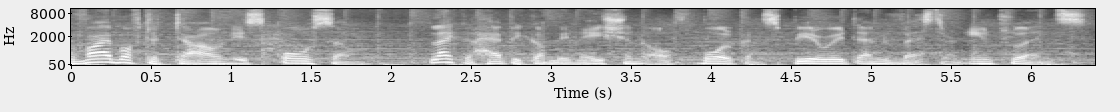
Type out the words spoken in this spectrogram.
The vibe of the town is awesome, like a happy combination of Balkan spirit and Western influence.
